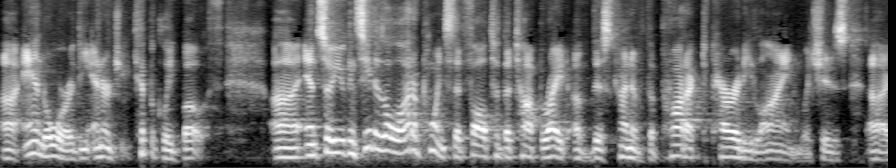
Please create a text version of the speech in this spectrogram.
uh, and or the energy, typically both. Uh, and so you can see there's a lot of points that fall to the top right of this kind of the product parity line, which is uh,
